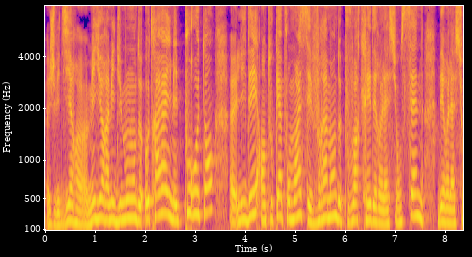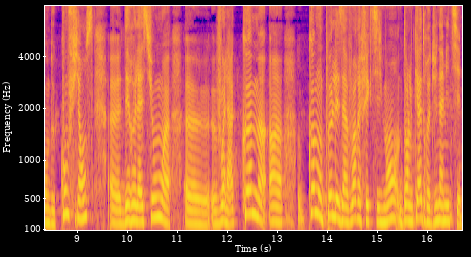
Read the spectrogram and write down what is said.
je vais dire meilleur ami du monde au travail, mais pour autant, l'idée, en tout cas pour moi, c'est vraiment de pouvoir créer des relations saines, des relations de confiance, des relations, voilà, comme comme on peut les avoir effectivement dans le cadre d'une amitié.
